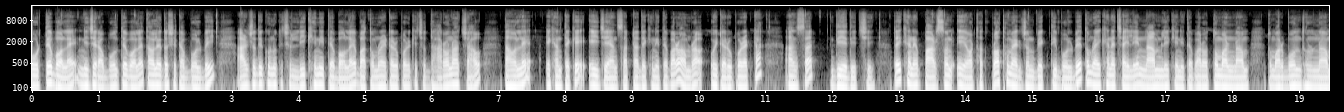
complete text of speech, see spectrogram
করতে বলে, নিজেরা বলতে বলে, তাহলে তো সেটা বলবেই। আর যদি কোনো কিছু লিখে নিতে বলে বা তোমরা এটার উপরে কিছু ধারণা চাও, তাহলে এখান থেকে এই যে অ্যান্সারটা দেখে নিতে পারো, আমরা ওইটার উপর একটা আনসার দিয়ে দিচ্ছি। তো এখানে পার্সন এ অর্থাৎ প্রথম একজন ব্যক্তি বলবে, তোমরা এখানে চাইলে নাম লিখে নিতে পারো, তোমার নাম, তোমার বন্ধুর নাম,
